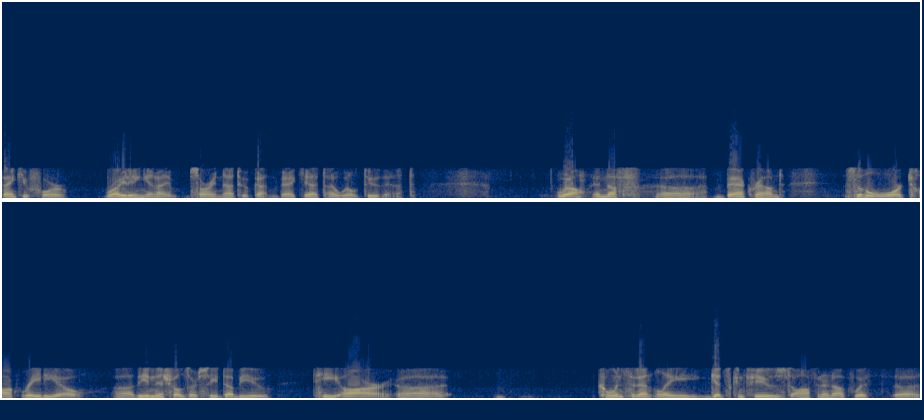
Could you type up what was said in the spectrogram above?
thank you for writing, and I'm sorry not to have gotten back yet. I will do that. Well, enough uh, background. Civil War Talk Radio, uh, the initials are CWTR, uh, coincidentally gets confused often enough with uh,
